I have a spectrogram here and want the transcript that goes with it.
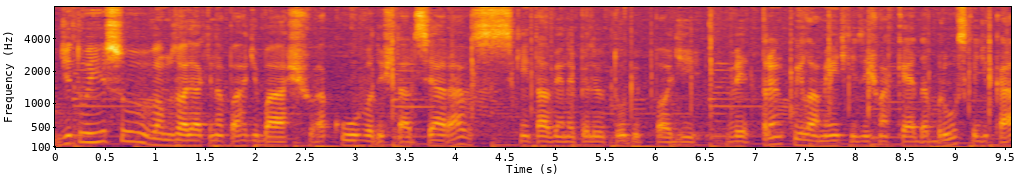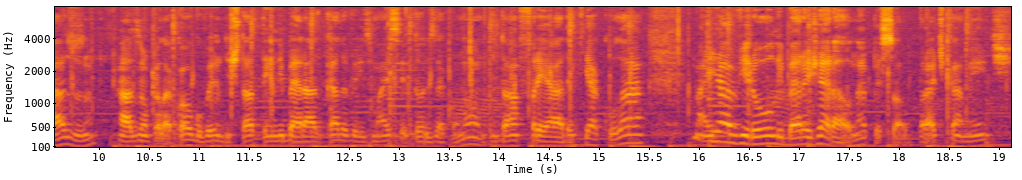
Dito isso, vamos olhar aqui na parte de baixo a curva do estado do Ceará. Quem está vendo aí pelo YouTube pode ver tranquilamente que existe uma queda brusca de casos, né? razão pela qual o governo do estado tem liberado cada vez mais setores econômicos, dá uma freada aqui e acolá, mas já virou libera geral, né, pessoal? Praticamente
